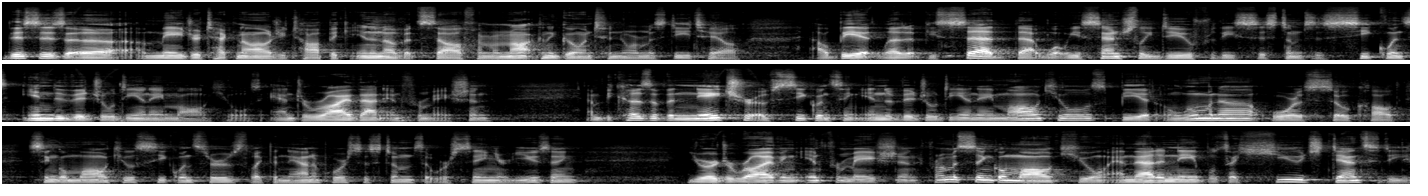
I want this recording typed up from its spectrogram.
This is a, a major technology topic in and of itself, and I'm not going to go into enormous detail, albeit let it be said that what we essentially do for these systems is sequence individual DNA molecules and derive that information. And because of the nature of sequencing individual DNA molecules, be it Illumina or so-called single molecule sequencers like the nanopore systems that we're seeing or using, you're deriving information from a single molecule, and that enables a huge density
